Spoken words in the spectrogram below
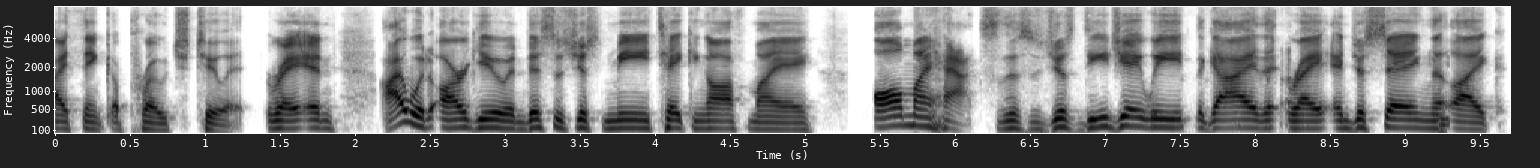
I think, approach to it. Right. And I would argue, and this is just me taking off my all my hats. This is just DJ Wheat, the guy that, right. And just saying that, like,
